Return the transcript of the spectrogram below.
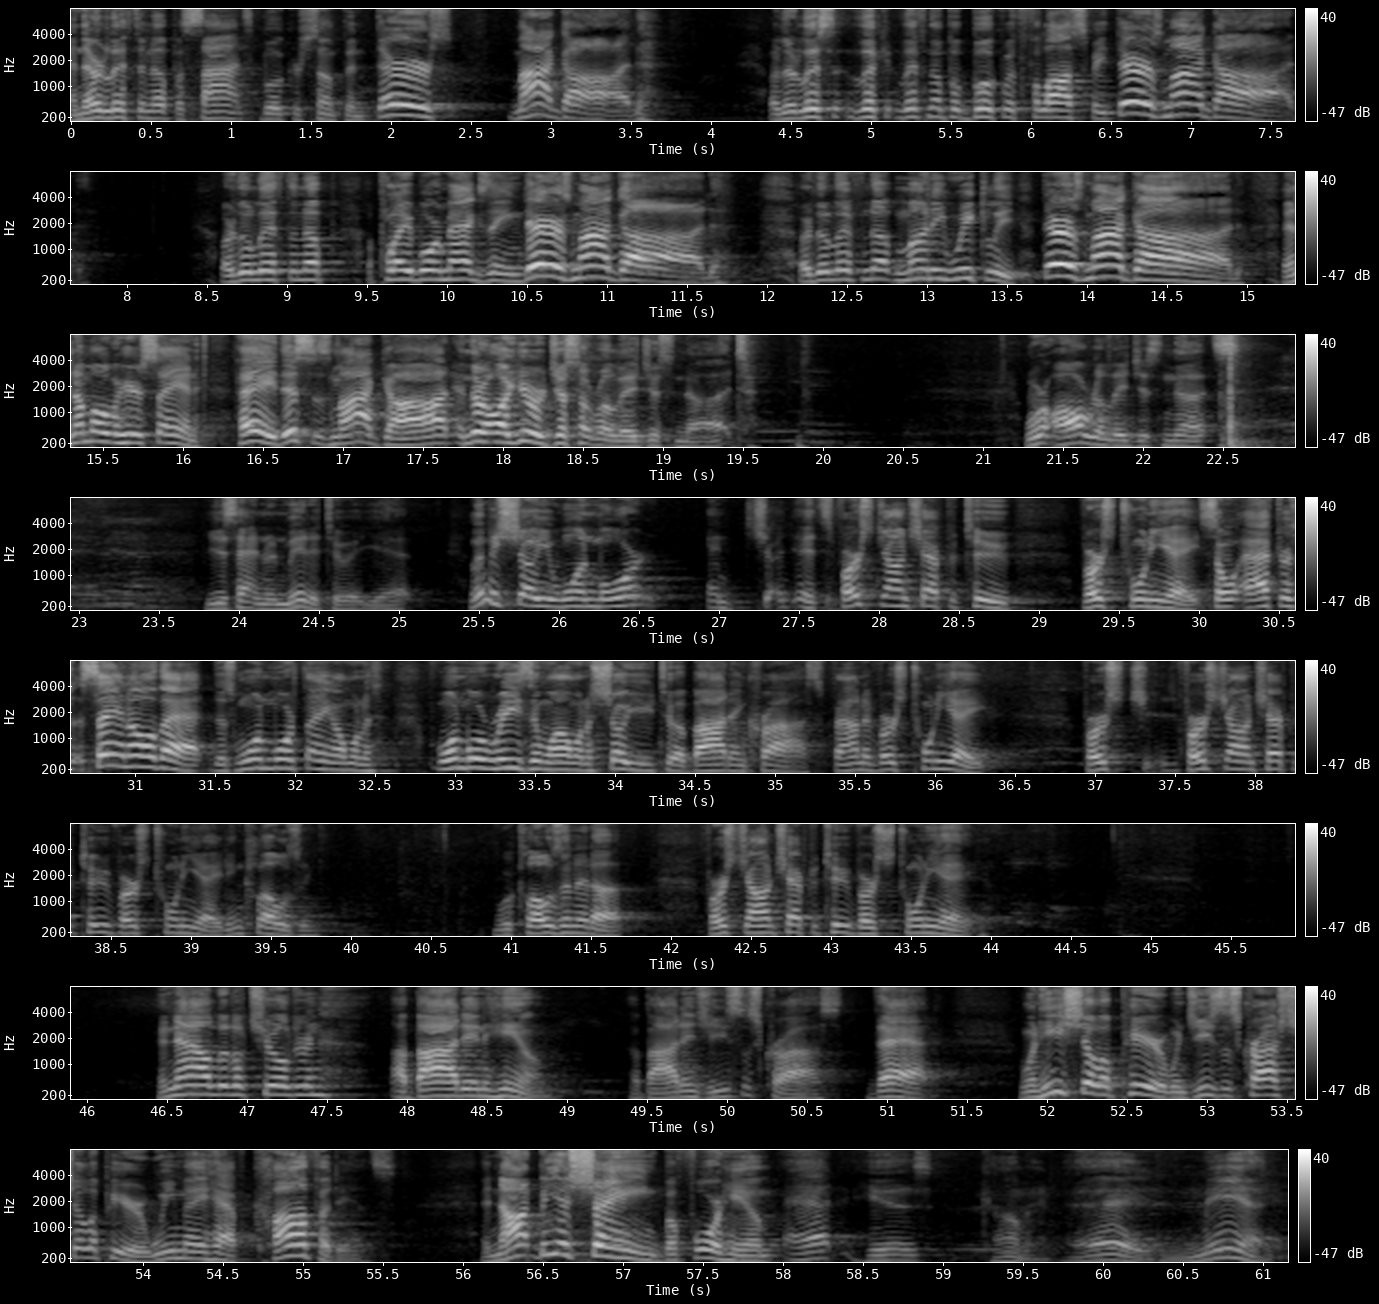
and they're lifting up a science book or something. There's my God. Or they're lifting up a book with philosophy. There's my God. Or they're lifting up a Playboy magazine. There's my God. Or they're lifting up Money Weekly. There's my God. And I'm over here saying, hey, this is my God. And they're all, oh, you're just a religious nut. We're all religious nuts. You just haven't admitted to it yet. Let me show you one more. And it's 1 John chapter 2, verse 28. So after saying all that, there's one more thing I want to, one more reason why I want to show you to abide in Christ, found in verse 28. First, 1 John chapter 2, verse 28. In closing, we're closing it up. 1 John chapter 2, verse 28. And now, little children, abide in him, abide in Jesus Christ, that when he shall appear, when Jesus Christ shall appear, we may have confidence and not be ashamed before him at his coming. Amen.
